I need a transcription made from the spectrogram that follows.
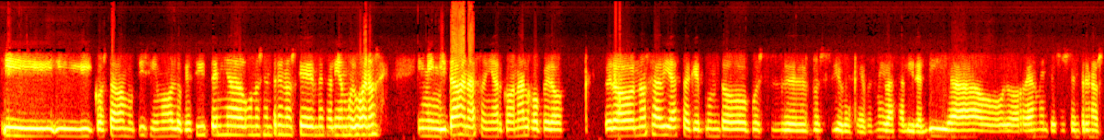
Y, y, costaba muchísimo. Lo que sí tenía algunos entrenos que me salían muy buenos y me invitaban a soñar con algo, pero pero no sabía hasta qué punto pues eh, pues yo qué sé pues me iba a salir el día o realmente esos entrenos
